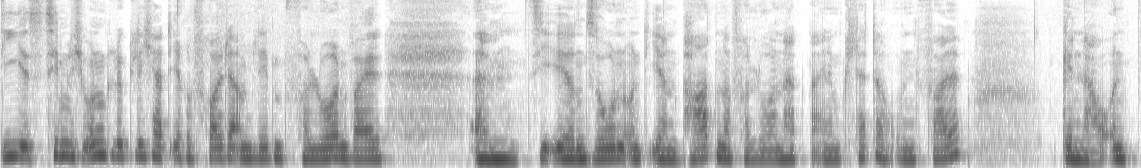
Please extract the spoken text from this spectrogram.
die ist ziemlich unglücklich, hat ihre Freude am Leben verloren, weil ähm, sie ihren Sohn und ihren Partner verloren hat bei einem Kletterunfall. Genau, und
